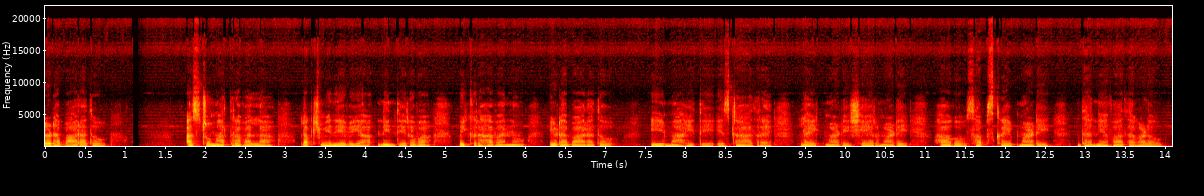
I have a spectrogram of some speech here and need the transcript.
ಇಡಬಾರದು. ಅಷ್ಟು ಮಾತ್ರವಲ್ಲ, ಲಕ್ಷ್ಮೀದೇವಿಯ ನಿಂತಿರುವ ವಿಗ್ರಹವನ್ನು ಇಡಬಾರದು. ಈ ಮಾಹಿತಿ ಇಷ್ಟ ಆದರೆ ಲೈಕ್ ಮಾಡಿ, ಶೇರ್ ಮಾಡಿ ಹಾಗೂ ಸಬ್ಸ್ಕ್ರೈಬ್ ಮಾಡಿ. ಧನ್ಯವಾದಗಳು.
